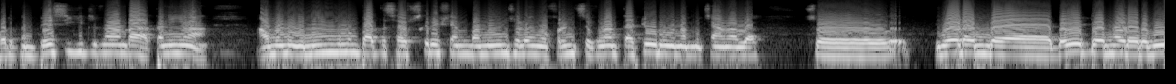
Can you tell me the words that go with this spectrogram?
ஒருத்தன் பேசிக்கிட்டு இருக்கான்டா தனியா. அவனுக்கு நீங்களும் பார்த்து சப்ஸ்கிரிப்ஷன் பண்ணுன்னு சொல்லி உங்க ஃப்ரெண்ட்ஸுக்கெல்லாம் தட்டி விடுங்க நம்ம சேனல்ல ஸோ இதோட இந்த டே டென்னோட ரிவ்யூ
